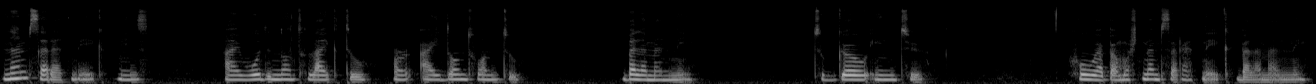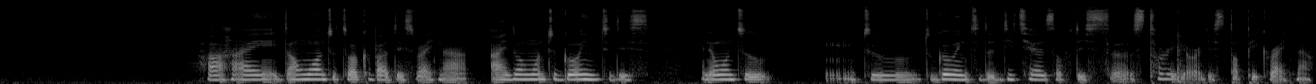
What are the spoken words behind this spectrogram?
Nem szeretnék means I would not like to or I don't want to. Belemenni. To go into. Hú, ebben most nem szeretnék belemenni. I don't want to talk about this right now. I don't want to go into this. I don't want to to to go into the details of this uh, story or this topic right now.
